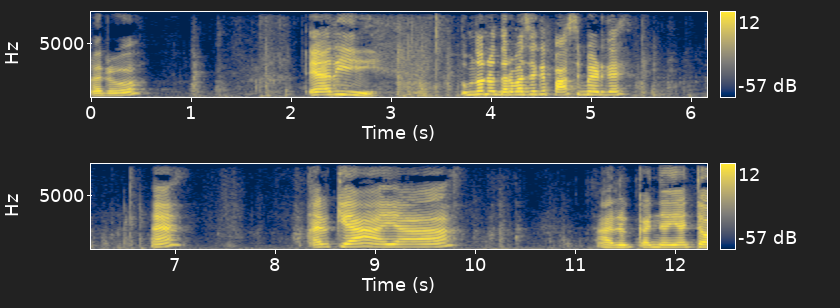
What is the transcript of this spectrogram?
अरे? ए अरी तुम दोनों दरवाजे के पास ही बैठ गए। हैं? अरे क्या आया? अरे कन्या तो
